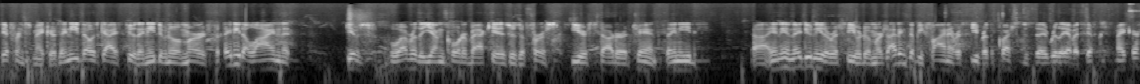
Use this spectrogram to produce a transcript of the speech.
difference makers. They need those guys too. They need them to emerge, but they need a line that gives whoever the young quarterback is, who's a first year starter, a chance. They need. Uh, and, and they do need a receiver to emerge. I think they'll be fine at receiver. The question is, do they really have a difference maker?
